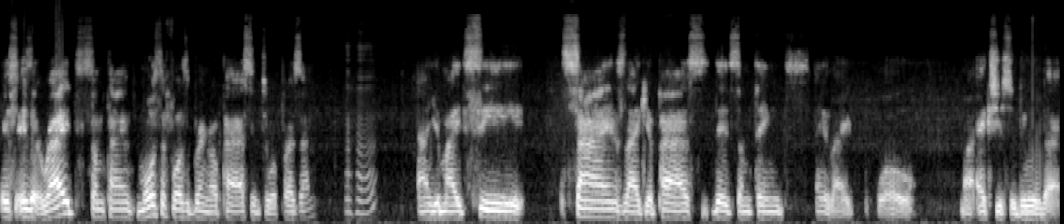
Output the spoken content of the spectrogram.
is is it right? Sometimes most of us bring our past into a present, Mm-hmm. and you might see signs like your past did some things, and you're like, "Whoa, my ex used to do that."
